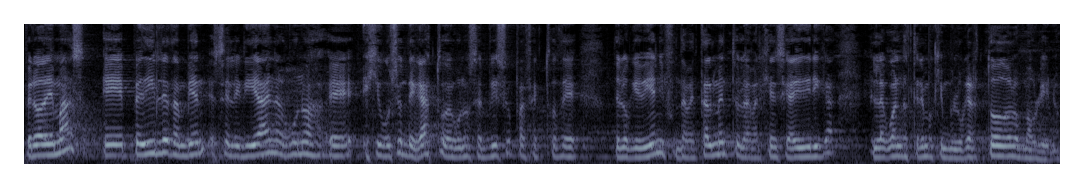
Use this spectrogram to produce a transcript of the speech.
Pero además, eh, pedirle también celeridad en alguna eh, ejecución de gastos de algunos servicios para efectos de, lo que viene y fundamentalmente la emergencia hídrica en la cual nos tenemos que involucrar todos los maulinos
